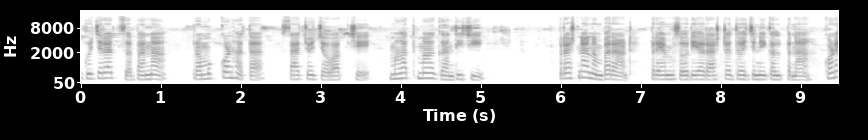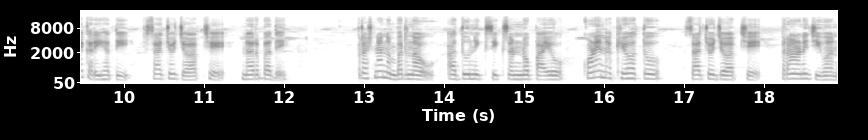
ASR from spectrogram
ગુજરાત સભાના પ્રમુખ કોણ હતા? સાચો જવાબ છે મહાત્મા ગાંધીજી. પ્રશ્ન નંબર આઠ. પ્રેમ શૌર્ય રાષ્ટ્રધ્વજની કલ્પના કોણે કરી હતી? સાચો જવાબ છે નર્મદે. પ્રશ્ન નંબર નવ. આધુનિક શિક્ષણનો પાયો કોણે નાખ્યો હતો? સાચો જવાબ છે પ્રાણજીવન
